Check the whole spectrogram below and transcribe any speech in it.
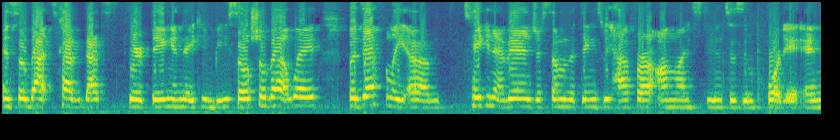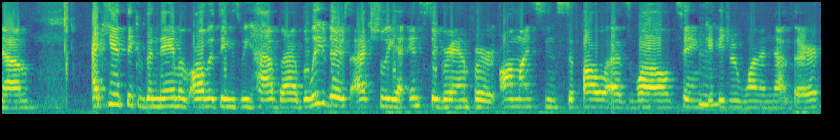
and so that's kind of that's their thing, and they can be social that way. But definitely, um, taking advantage of some of the things we have for our online students is important, and um, I can't think of the name of all the things we have, but I believe there's actually an Instagram for online students to follow as well to mm-hmm. engage mm-hmm. with one another.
